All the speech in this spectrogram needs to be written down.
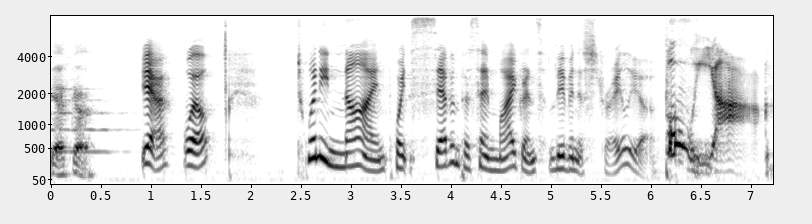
Yeah, go. Yeah. Well, 29.7% migrants live in Australia. Booyah!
